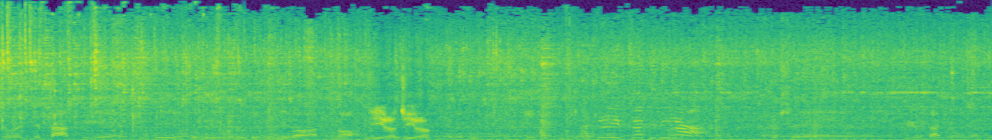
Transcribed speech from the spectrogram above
Sono gli attacchi e devi, devi, devi dire no, Gira, gira. Attacchi non devi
